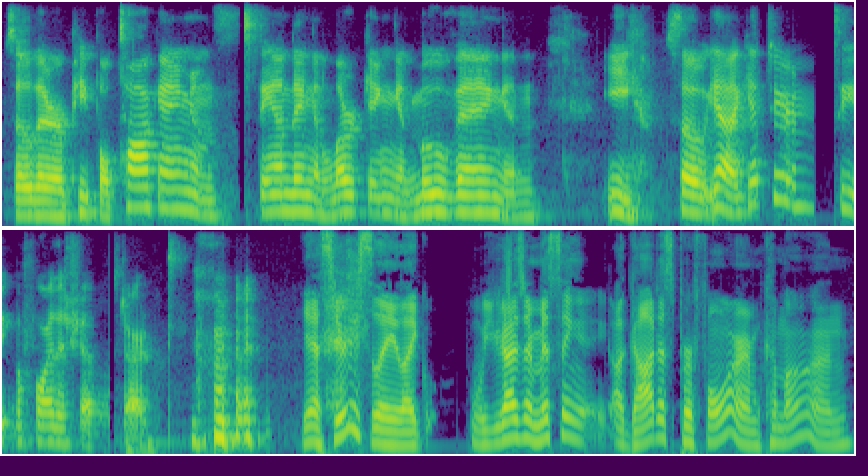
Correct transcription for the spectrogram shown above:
So there are people talking and standing and lurking and moving and e. So yeah, get to your seat before the show starts. yeah, seriously, like well, you guys are missing a goddess perform. Come on.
